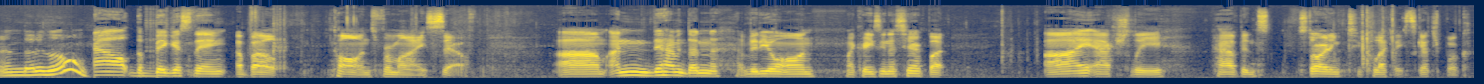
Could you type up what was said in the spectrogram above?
and that is all. Now the biggest thing about cons for myself. Um, I haven't done a video on my craziness here, but I actually have been starting to collect a sketchbook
